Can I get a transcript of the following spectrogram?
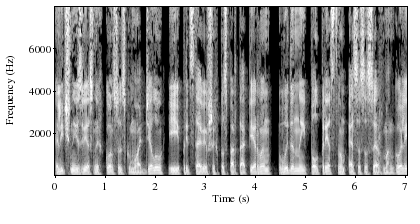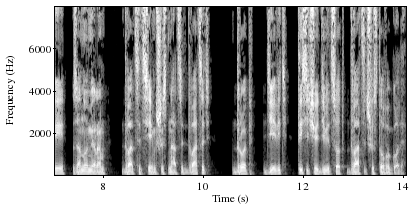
лично известных консульскому отделу и представивших паспорта первым, выданный полпредством СССР в Монголии за номером 271620, дробь 9 1926 года.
